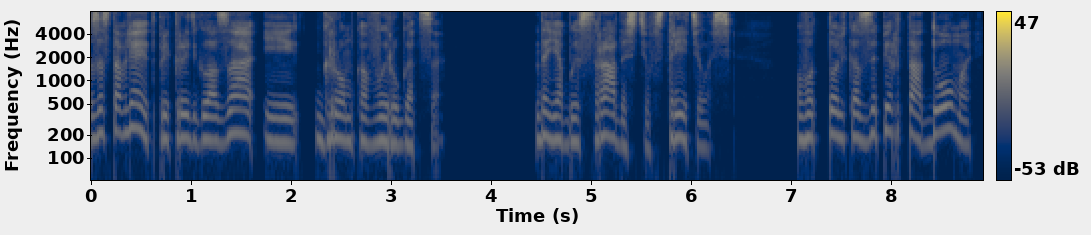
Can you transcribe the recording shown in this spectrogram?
заставляет прикрыть глаза и громко выругаться. Да я бы с радостью встретилась. Вот только заперта дома —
